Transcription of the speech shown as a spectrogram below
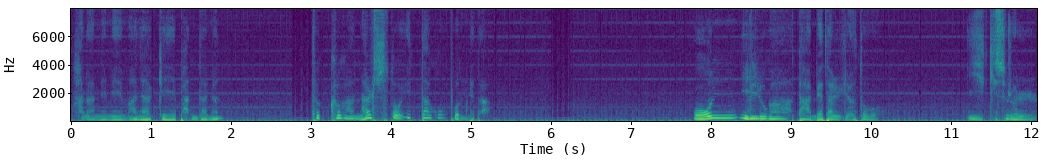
하나님이 만약 개입한다면 특허가 날 수도 있다고 봅니다. 온 인류가 다 매달려도 이 기술을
